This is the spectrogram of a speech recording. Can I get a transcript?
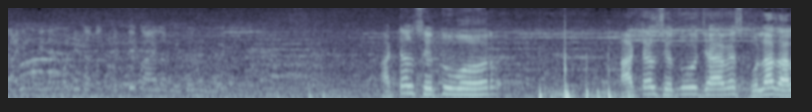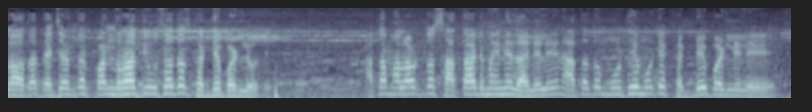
काही महिन्यांमध्ये त्याचा खड्डे पाहायला मिळतात मुंबईत अटल सेतूवर अटल सेतू ज्यावेळेस खुला झाला होता त्याच्यानंतर पंधरा दिवसातच खड्डे पडले होते. आता मला वाटतं सात आठ महिने झालेले आणि आता तर मोठे मोठे खड्डे पडलेले आहे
